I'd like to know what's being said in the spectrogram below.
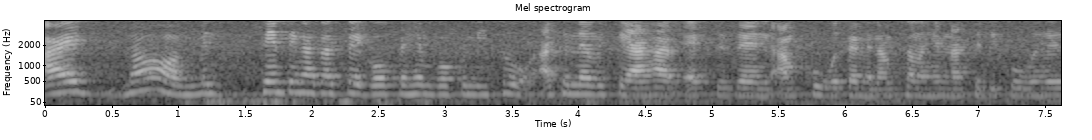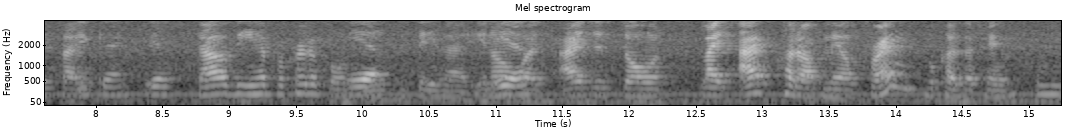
i no I mean, same thing as i say go for him go for me too i could never say i have exes and i'm cool with them and i'm telling him not to be cool with his like Okay. Yeah. that would be hypocritical for Yeah. me to say that you know Yeah. but i just don't like i've cut off male friends because of him Mhm.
